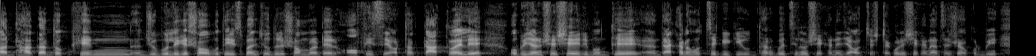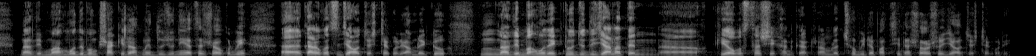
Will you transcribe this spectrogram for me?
আর ঢাকা দক্ষিণ যুবলীগের সভাপতি ইসমাইল চৌধুরী সম্রাটের অফিসে, অর্থাৎ কাকরাইলে অভিযান শেষে এরই মধ্যে দেখানো হচ্ছে কি কি উদ্ধার হয়েছিল, সেখানে যাওয়ার চেষ্টা করি সেখানে আছেন সহকর্মী নাদিম মাহমুদ এবং শাকির আহমেদ দুজনেই আছেন সহকর্মী কারও কাছে যাওয়ার চেষ্টা করি। আমরা একটু নাদিম মাহমুদ, একটু যদি জানাতেন কি অবস্থা সেখানকার? আমরা ছবিটা পাচ্ছি না, সরাসরি যাওয়ার চেষ্টা করি।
